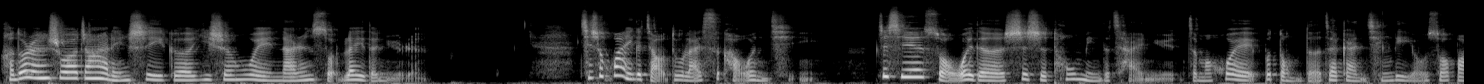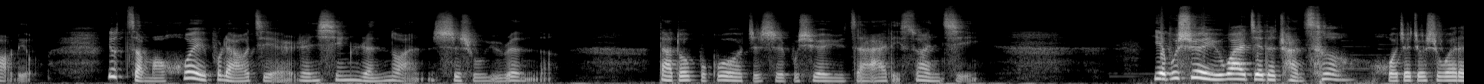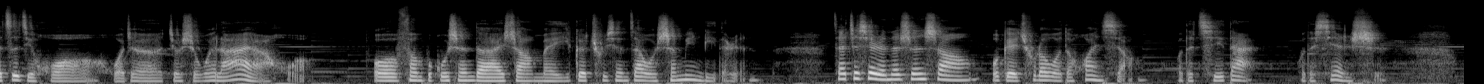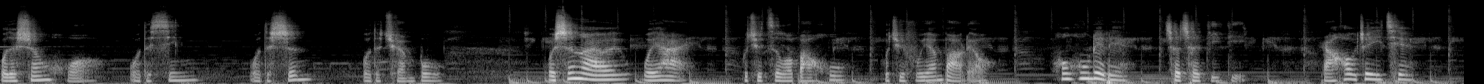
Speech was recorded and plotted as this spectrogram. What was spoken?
很多人说张爱玲是一个一生为男人所累的女人。其实换一个角度来思考问题，这些所谓的世事通明的才女，怎么会不懂得在感情里有所保留？又怎么会不了解人心冷暖、世俗舆论呢？大多不过只是不屑于在爱里算计，也不屑于外界的揣测，活着就是为了自己活，活着就是为了爱而活。我奋不顾身地爱上每一个出现在我生命里的人，在这些人的身上，我给出了我的幻想、我的期待、我的现实、我的生活、我的心、我的身、我的全部。我生而为爱，不去自我保护，不去敷衍保留，轰轰烈烈，彻彻底底，然后这一切。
